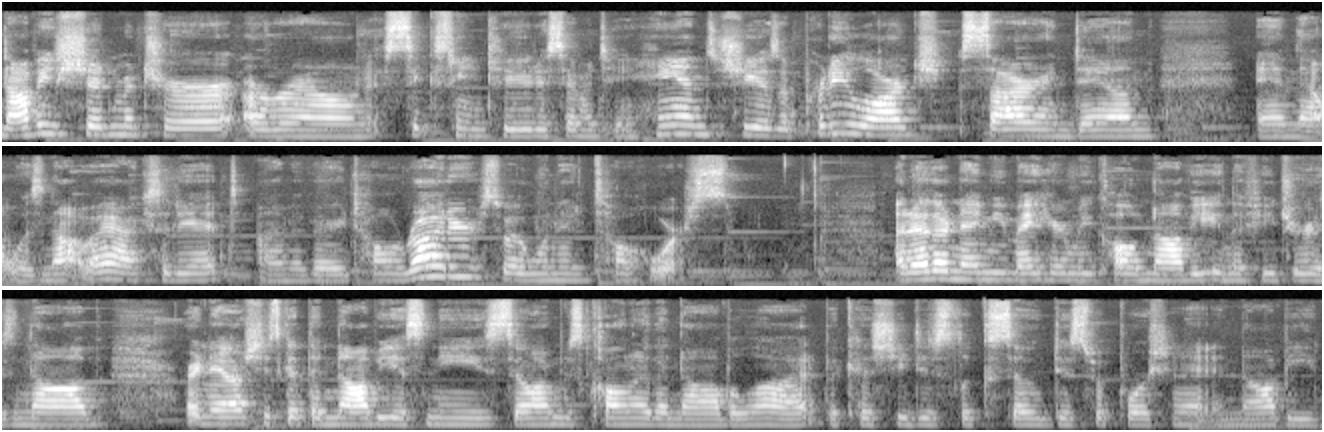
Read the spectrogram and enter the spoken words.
Navi should mature around 16 to 17 hands. She is a pretty large sire and dam and that was not by accident. I'm a very tall rider, so I wanted a tall horse. Another name you may hear me call Navi in the future is Knob. Right now she's got the knobbiest knees, so I'm just calling her the Knob a lot because she just looks so disproportionate and knobby.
